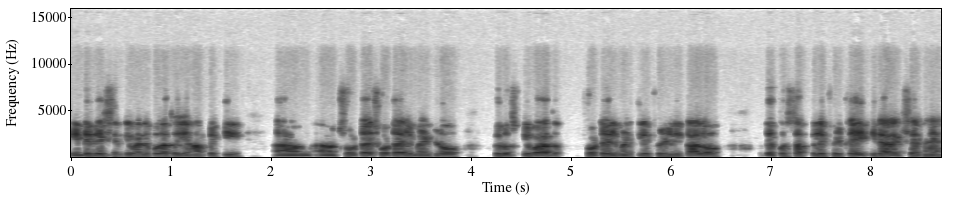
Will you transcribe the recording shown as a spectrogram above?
इंटीग्रेशन की मैंने बोला तो यहाँ पे कि छोटा छोटा एलिमेंट लो, फिर उसके बाद छोटे एलिमेंट के लिए फ़ील्ड निकालो। देखो, सबके लिए फ़ील्ड का एक ही डायरेक्शन है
